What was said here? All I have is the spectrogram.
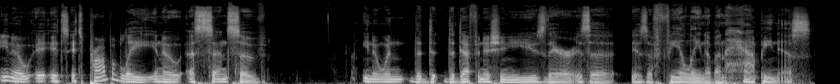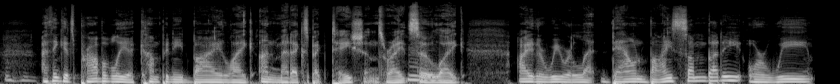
you know, it, it's it's probably you know a sense of, you know, when the the definition you use there is a is a feeling of unhappiness. Mm-hmm. I think it's probably accompanied by like unmet expectations, right? So mm-hmm. like, either we were let down by somebody, or we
